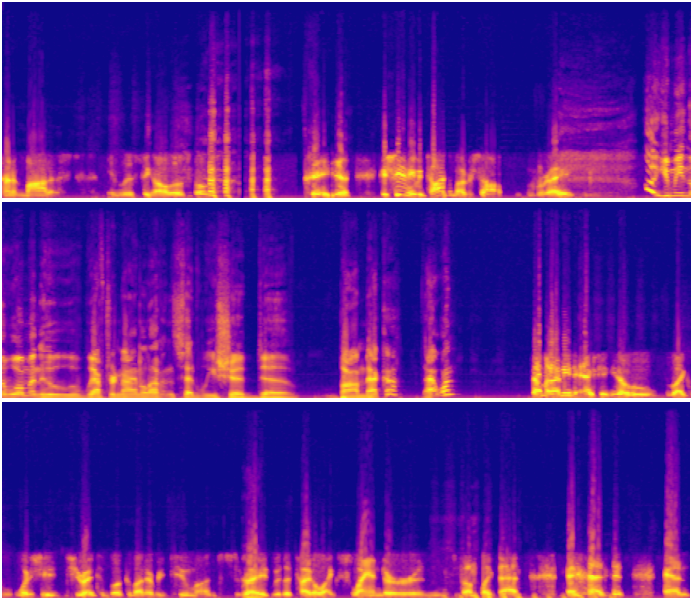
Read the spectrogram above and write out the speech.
kind of modest in listing all those folks. Because she didn't even talk about herself, right? Oh, you mean the woman who, after 9 11, said we should uh, bomb Mecca? That one? No, but I mean, actually, you know, who, like, what does she, she writes a book about every two months, right? With a title like Slander and stuff like that. And, and,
